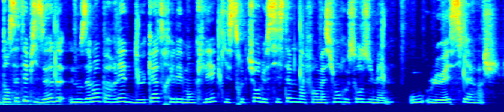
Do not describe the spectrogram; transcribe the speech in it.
Dans cet épisode, nous allons parler de quatre éléments clés qui structurent le système d'information ressources humaines, ou le SIRH.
